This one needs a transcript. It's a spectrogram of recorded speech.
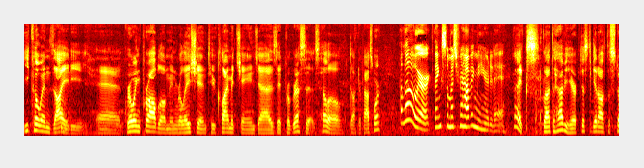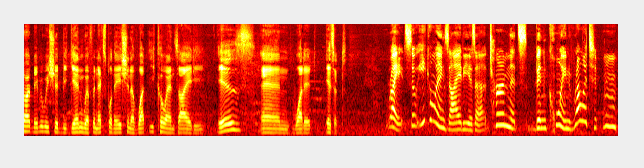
eco-anxiety, a growing problem in relation to climate change as it progresses. Hello, Dr. Passmore. Hello, Eric. Thanks so much for having me here today. Thanks. Glad to have you here. Just to get off the start, maybe we should begin with an explanation of what eco-anxiety is and what it isn't. Right. So, eco anxiety is a term that's been coined relative, mm,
